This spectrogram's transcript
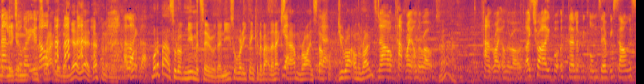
smell them. You each can other, you know. interact with them. Yeah, yeah, definitely. I like that. What about sort of new material then? Are you already thinking about the next Yeah. album, writing stuff? Yeah. Do you write on the road? no, can't write on the road. Ah, can't write on the road. I try, but then it becomes every song is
